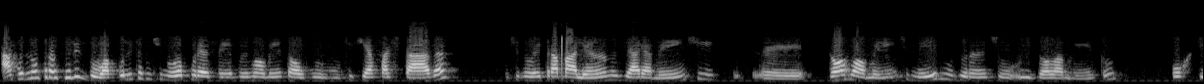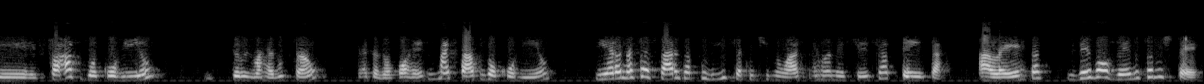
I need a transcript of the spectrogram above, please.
a coisa não tranquilizou. A polícia continua, por exemplo, em momento algum, fiquei afastada, continuei trabalhando diariamente, é, normalmente, mesmo durante o isolamento, porque fatos ocorriam, temos uma redução dessas ocorrências, mas fatos ocorriam e era necessário que a polícia continuasse, permanecesse atenta, alerta, desenvolvendo seu mistério.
